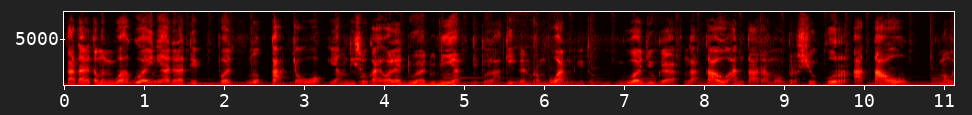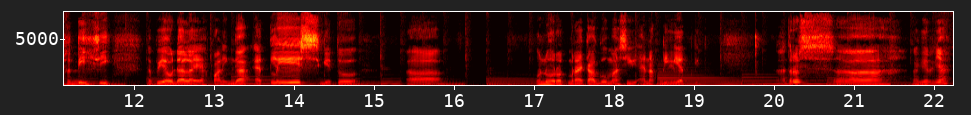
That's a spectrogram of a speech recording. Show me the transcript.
katanya temen gue gue ini adalah tipe muka cowok yang disukai oleh dua dunia gitu laki dan perempuan gitu. Gue juga nggak tahu antara mau bersyukur atau mau sedih sih. Tapi ya udahlah ya paling nggak at least gitu uh, menurut mereka gue masih enak dilihat gitu. Nah terus uh, akhirnya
